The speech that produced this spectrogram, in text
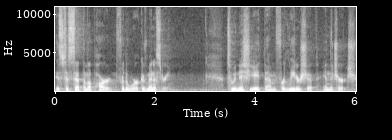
is to set them apart for the work of ministry, to initiate them for leadership in the church.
